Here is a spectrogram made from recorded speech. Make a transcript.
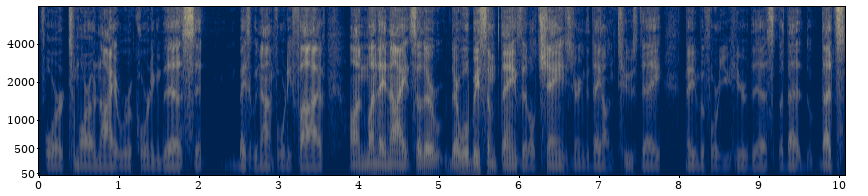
for tomorrow night. We're recording this at basically 9:45 on Monday night. So there there will be some things that'll change during the day on Tuesday, maybe before you hear this. But that that's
